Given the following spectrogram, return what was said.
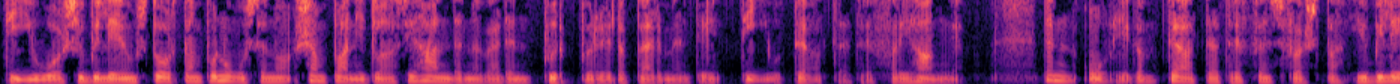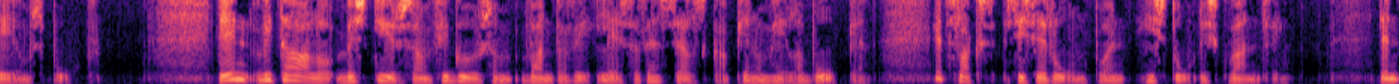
tioårsjubileumstårtan på nosen och champagneglas i handen över den purpurröda pärmen till tio teaterträffar i Hangö. Den årliga teaterträffens första jubileumsbok. Det är en vital och bestyrsam figur som vandrar i läsarens sällskap genom hela boken. Ett slags ciceron på en historisk vandring. Den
